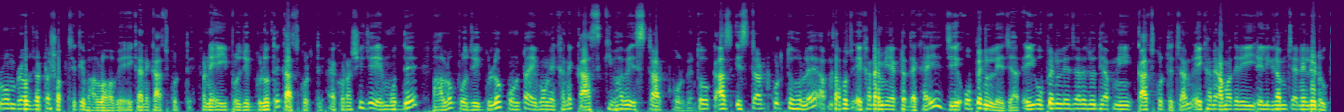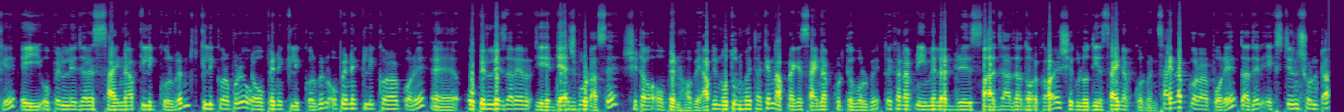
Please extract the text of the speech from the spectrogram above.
ক্রোম ব্রাউজারটা সবথেকে ভালো হবে এখানে কাজ করতে। মানে এই প্রজেক্টগুলোতে কাজ করতে। এখন আসি যে এর মধ্যে ভালো প্রজেক্টগুলো কোনটা এবং এখানে কাজ কীভাবে স্টার্ট করবেন। তো কাজ স্টার্ট করতে হলে সাপোজ এখানে আমি একটা দেখাই যে ওপেন লেজার এই ওপেন লেজারে যদি আপনি কাজ করতে চান, এখানে আমাদের এই টেলিগ্রাম চ্যানেলে ঢুকে এই ওপেন লেজারে সাইন আপ ক্লিক করবেন। ক্লিক করার পরে ওপেনে ক্লিক করবেন। ওপেনে ক্লিক করার পরে ওপেন লেজারের যে ড্যাশবোর্ড আছে সেটা ওপেন হবে। আপনি নতুন হয়ে থাকেন, আপনাকে সাইন আপ করতে বলবে। তো এখানে আপনি ইমেল অ্যাড্রেস বা যা যা দরকার হয়, সেগুলো দিয়ে সাইন আপ করবেন। সাইন আপ করার পরে তাদের এক্সটেনশনটা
